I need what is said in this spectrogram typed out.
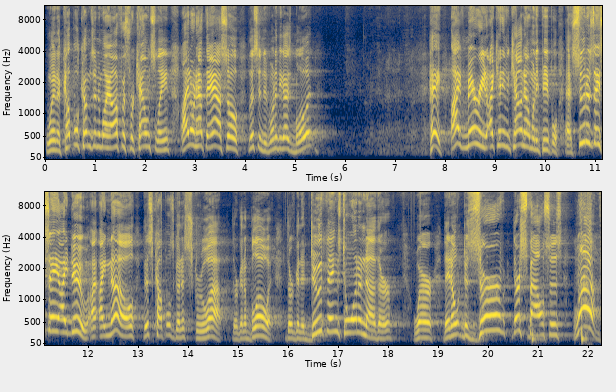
When a couple comes into my office for counseling, I don't have to ask, so listen, did one of you guys blow it? Hey, I've married, I can't even count how many people. As soon as they say I do, I, I know this couple's gonna screw up. They're gonna blow it. They're gonna do things to one another where they don't deserve their spouse's love.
